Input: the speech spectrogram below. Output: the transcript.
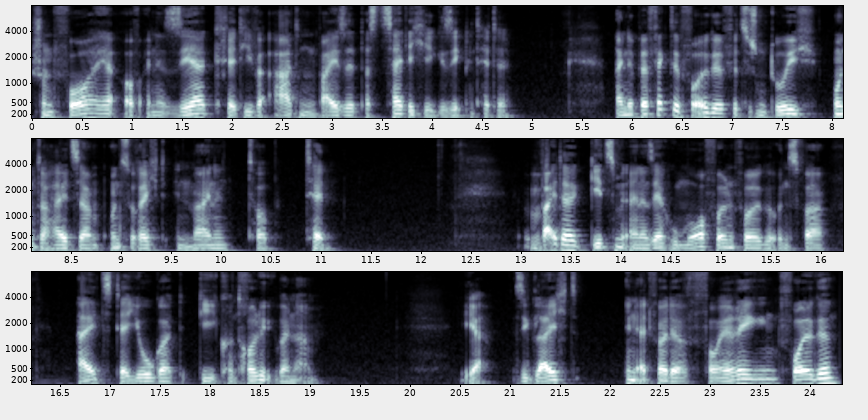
schon vorher auf eine sehr kreative Art und Weise das Zeitliche gesegnet hätte. Eine perfekte Folge für zwischendurch, unterhaltsam und zu Recht in meinen Top 10. Weiter geht's mit einer sehr humorvollen Folge und zwar als der Joghurt die Kontrolle übernahm. Ja, sie gleicht in etwa der vorherigen Folge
